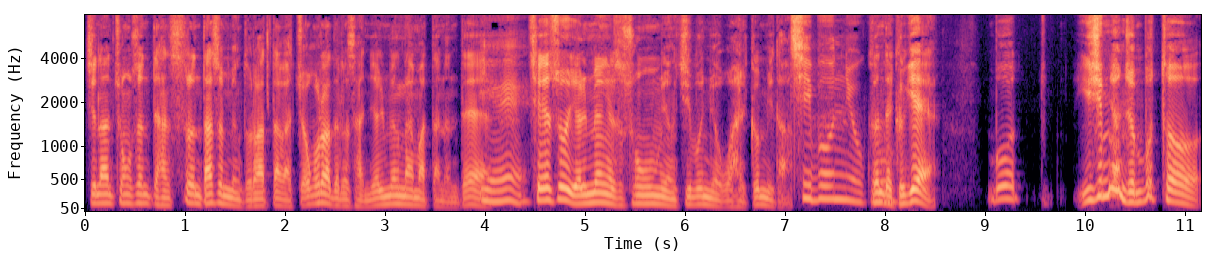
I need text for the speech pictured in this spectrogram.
지난 총선 때 한 35명 들어왔다가 쪼그라들어서 한 10명 남았다는데 예. 최소 10명에서 20명 지분 요구할 겁니다. 지분 요구. 그런데 그게 뭐 20년 전부터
